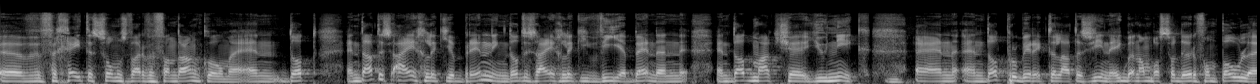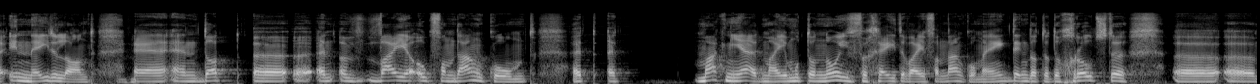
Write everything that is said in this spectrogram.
uh, we vergeten soms waar we vandaan komen. En dat, en dat is eigenlijk je branding. Dat is eigenlijk wie je bent. En, en dat maakt je uniek. Mm. En, en dat probeer ik te laten zien. Ik ben ambassadeur van Polen in Nederland. Mm. En, en, dat, uh, en waar je ook vandaan komt. Het, het Maakt niet uit, maar je moet dan nooit vergeten waar je vandaan komt. En ik denk dat het de grootste uh, uh,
